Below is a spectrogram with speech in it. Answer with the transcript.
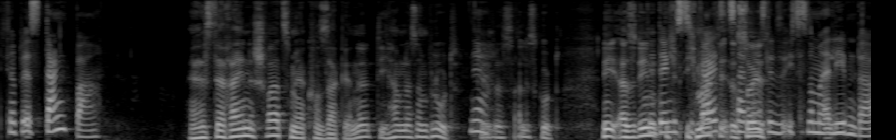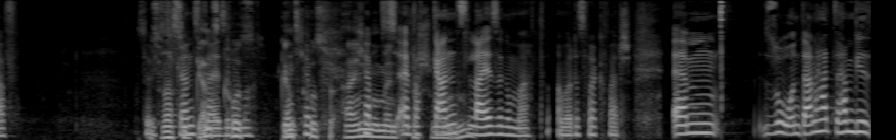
ich glaube, der ist dankbar. Ja, das ist der reine Schwarzmeer-Kosacke, ne? Die haben das im Blut. Ja. Das ist alles gut. Nee, also den, denkt, ich, es ist ich die mag, Zeit soll jetzt, ich das nochmal erleben darf. Das habe ich du ganz, ganz leise kurz- gemacht. ganz ich kurz für einen ich hab Moment es einfach verschwunden. ganz leise gemacht, aber das war Quatsch. Ähm, so, und dann hat, haben wir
